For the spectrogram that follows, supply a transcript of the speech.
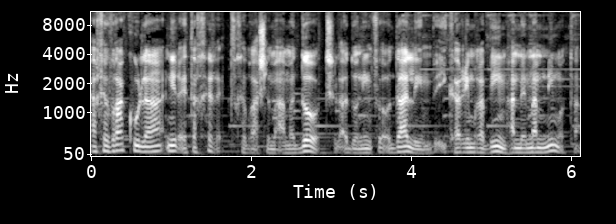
החברה כולה נראית אחרת. חברה של מעמדות, של אדונים פאודליים ואיכרים רבים המממנים אותם.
